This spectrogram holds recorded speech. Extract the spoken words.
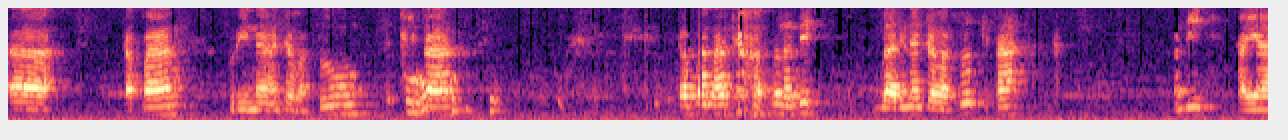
uh, kapan? Burina ada waktu kita kapan ada waktu? Nanti Mbak Rina ada waktu kita nanti saya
